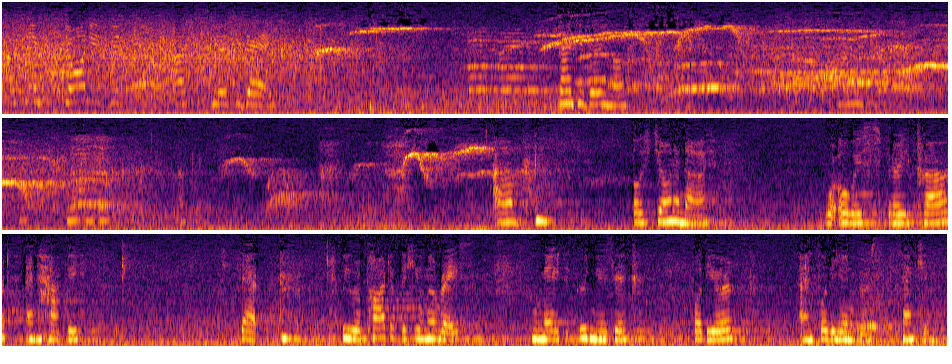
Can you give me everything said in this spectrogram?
I think John is with us here today. Thank you very much. Okay. Um, both John and I were always very proud and happy that we were part of the human race who made good music for the earth and for the universe. Thank you.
